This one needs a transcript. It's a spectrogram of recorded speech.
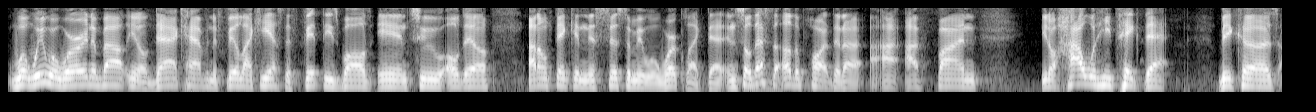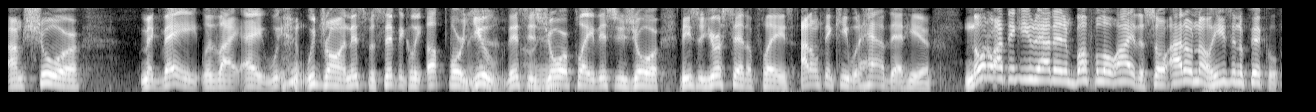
what we were worrying about, you know, Dak having to feel like he has to fit these balls into Odell. I don't think in this system it will work like that. And so that's the other part that I, I, I find, you know, how would he take that? Because I'm sure – McVay was like, "Hey, we we drawing this specifically up for you. This oh, is yeah. your play. This is your these are your set of plays." I don't think he would have that here. Nor do I think he would have that in Buffalo either. So I don't know. He's in a pickle.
